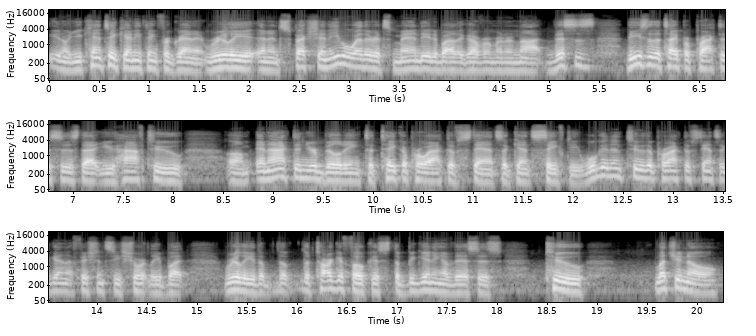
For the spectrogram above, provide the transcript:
You know, you can't take anything for granted. Really, an inspection, even whether it's mandated by the government or not, this is these are the type of practices that you have to um, enact in your building to take a proactive stance against safety. We'll get into the proactive stance against efficiency shortly, but really the, the, the target focus, the beginning of this is to let you know,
